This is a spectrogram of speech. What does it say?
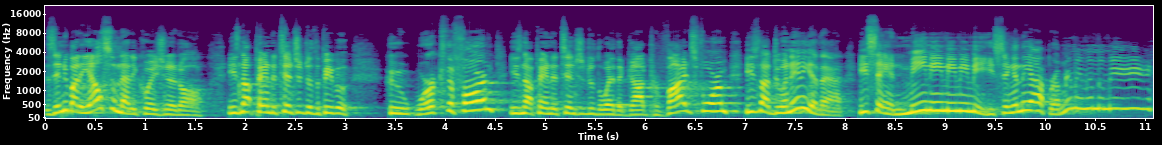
Is anybody else in that equation at all? He's not paying attention to the people who work the farm. He's not paying attention to the way that God provides for him. He's not doing any of that. He's saying, me, me, me, me, me. He's singing the opera, me, me, me, me, me.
